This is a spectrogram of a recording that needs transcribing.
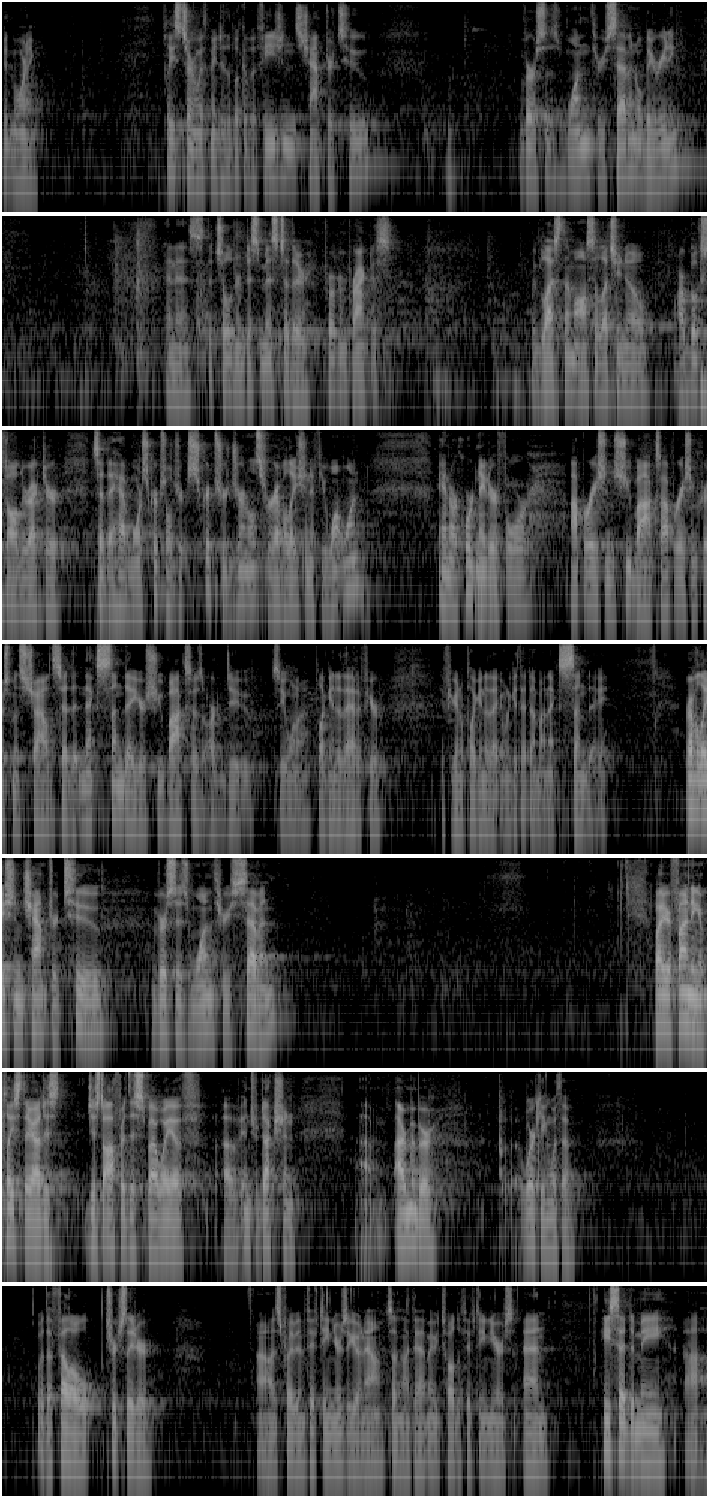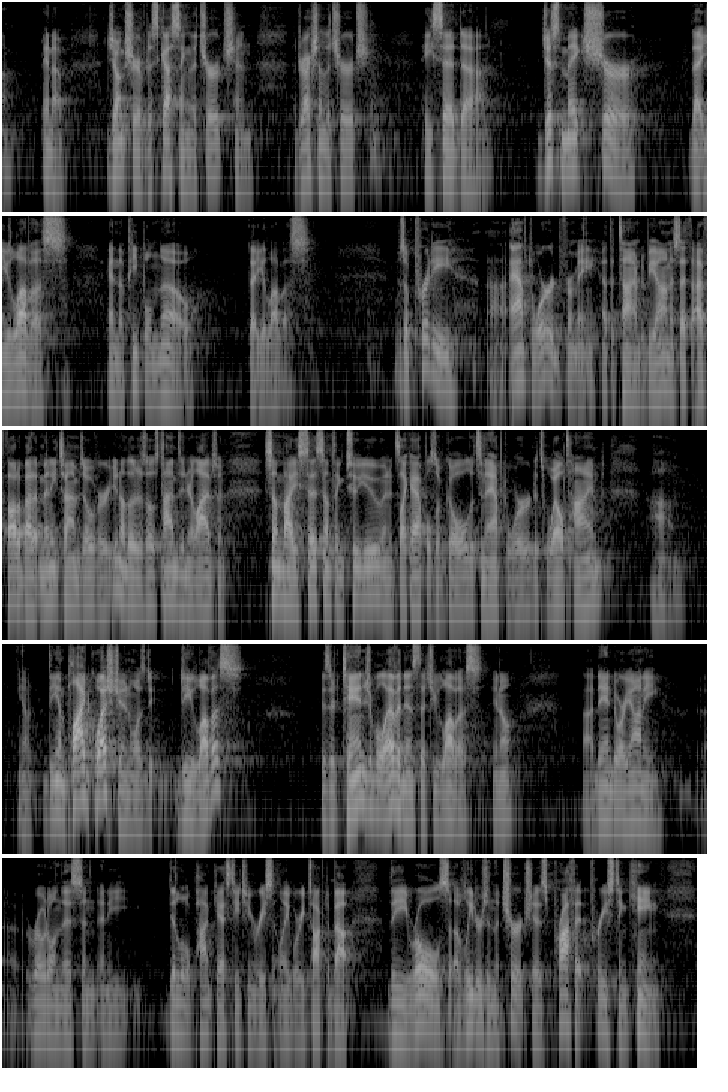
Good morning. Please turn with me to the book of Ephesians, chapter 2, verses 1 through 7. We'll be reading. And as the children dismiss to their program practice, we bless them. Also, let you know our bookstall director said they have more scriptural, scripture journals for Revelation if you want one. And our coordinator for Operation Shoebox, Operation Christmas Child, said that next Sunday your shoeboxes are due. So you want to plug into that if you're if you're going to plug into that, you want to get that done by next Sunday. Revelation chapter 2, verses 1 through 7. While you're finding your place there, I'll just, just offer this by way of, of introduction. Um, I remember working with a with a fellow church leader. Uh, it's probably been 15 years ago now, something like that, maybe 12 to 15 years. And he said to me uh, in a juncture of discussing the church and the direction of the church, he said, uh, just make sure that you love us and the people know that you love us. It was a pretty uh, apt word for me at the time, to be honest. I have thought about it many times over. You know, there's those times in your lives when somebody says something to you and it's like apples of gold. It's an apt word, it's well timed. Um, you know, the implied question was do, do, you love us? Is there tangible evidence that you love us? You know, uh, Dan Doriani uh, wrote on this and, and he did a little podcast teaching recently where he talked about the roles of leaders in the church as prophet, priest, and king.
